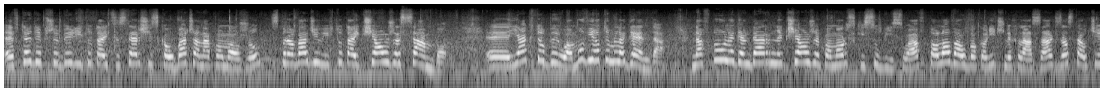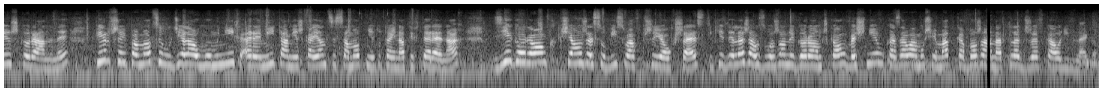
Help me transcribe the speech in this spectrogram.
E, Wtedy przybyli tutaj cystersi z Kołbacza na Pomorzu. Sprowadził ich tutaj książę Sambor. E, Jak to było? Mówi o tym legenda. Na wpół legendarny książę pomorski Subisław polował w okolicznych lasach, został ciężko ranny. Pierwszej pomocy udzielał mu mnich eremita mieszkający samotnie tutaj na tych terenach. Z jego rąk książę Subisław przyjął chrzest i kiedy leżał złożony gorączką, we śnie ukazała mu się Matka Boża na tle drzewka oliwnego.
